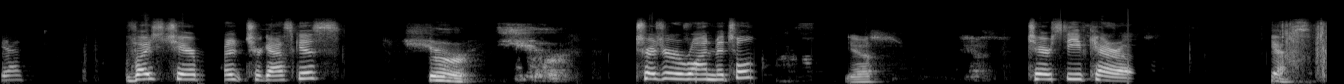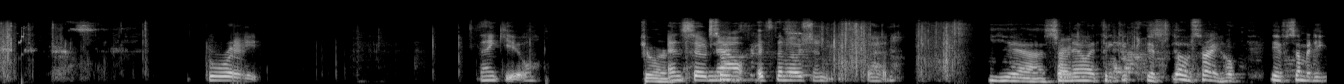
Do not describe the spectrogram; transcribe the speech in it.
Yes. Vice Chair Brent Tregaskis, Sure. Treasurer Ron Mitchell, Yes. Chair Steve Caro. Yes. Great. Thank you. Sure. And so So- now it's the motion. Go ahead. Yeah, so Sorry. now I think if, oh, sorry, Hope, if somebody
